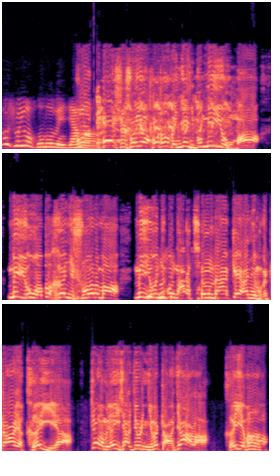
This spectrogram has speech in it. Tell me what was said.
不说要红头文件吗我？开始说要红头文件，你不没有吗？没有，我不和你说了吗？没有，你给我拿个清单盖上你们个章也可以，证明一下就是你们涨价了，可以吧？嗯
